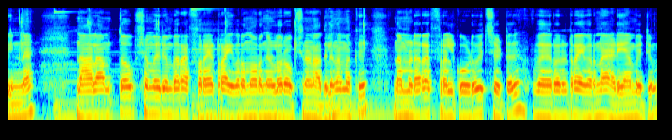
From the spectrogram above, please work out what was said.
പിന്നെ നാലാമത്തെ ഓപ്ഷൻ വരുമ്പോൾ റെഫറേ ഡ്രൈവർ എന്ന് പറഞ്ഞുള്ള ഒരു ഓപ്ഷനാണ് അതിൽ നമുക്ക് നമ്മുടെ റെഫറൽ കോഡ് വെച്ചിട്ട് വേറൊരു ഡ്രൈവറിനെ ആഡ് ചെയ്യാൻ പറ്റും.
